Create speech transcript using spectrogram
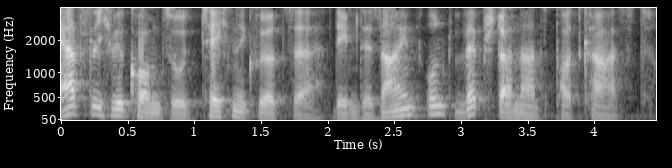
Herzlich willkommen zu Technikwürze, dem Design- und Webstandards-Podcast.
